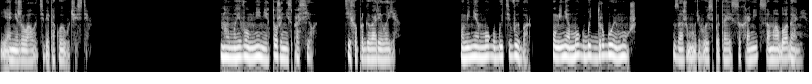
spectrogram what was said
Я не желала тебе такой участи. Но моего мнения тоже не спросила. Тихо проговорила я. У меня мог быть выбор. У меня мог быть другой муж. Зажмуриваюсь, пытаясь сохранить самообладание.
